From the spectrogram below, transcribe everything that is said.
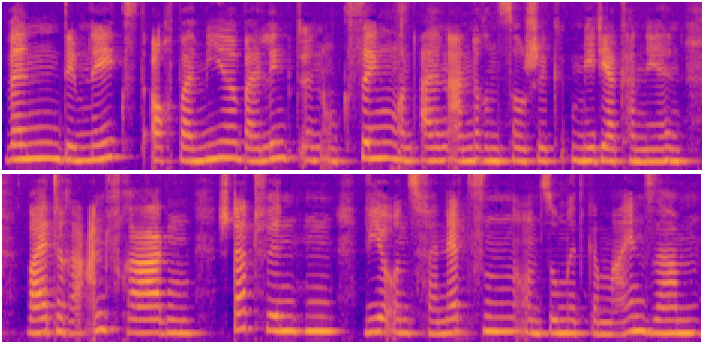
wenn demnächst auch bei mir, bei LinkedIn und Xing und allen anderen Social-Media-Kanälen weitere Anfragen stattfinden, wir uns vernetzen und somit gemeinsam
